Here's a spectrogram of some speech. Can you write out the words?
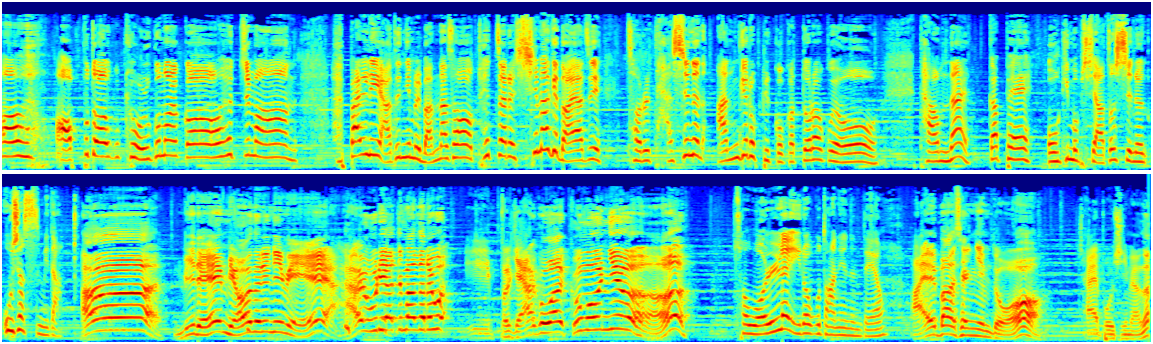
아, 아프다 하고 결근할까 했지만 아, 빨리 아드님을 만나서 퇴짜를 심하게 놔야지 저를 다시는 안 괴롭힐 것 같더라고요. 다음 날 카페에 어김없이 아저씨는 오셨습니다. 아, 미래 며느리님이 아, 우리 아들 만나라고 이쁘게 하고 왔구먼요. 저 원래 이러고 다니는데요. 알바생님도 잘 보시면은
